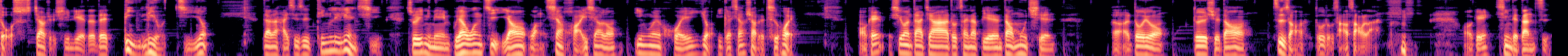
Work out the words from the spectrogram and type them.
Those 教学系列的的第六集哦。当然还是是听力练习，所以你们不要忘记也要往下滑一下喽，因为会有一个小小的词汇。OK，希望大家都在那边到目前，呃，都有都有学到至少多多少少啦。OK，新的单词。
